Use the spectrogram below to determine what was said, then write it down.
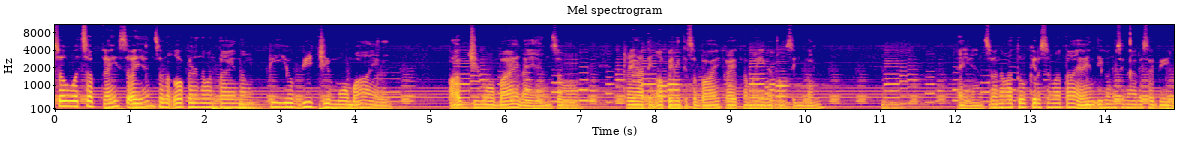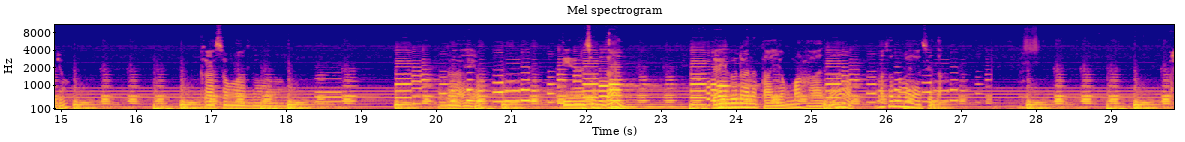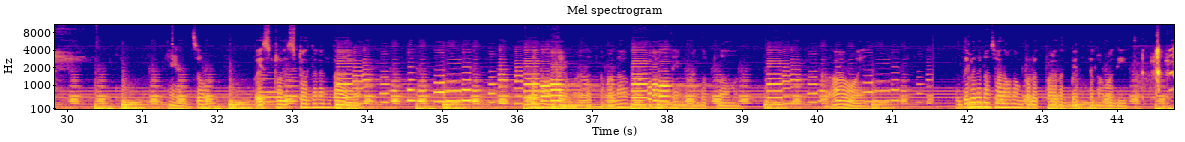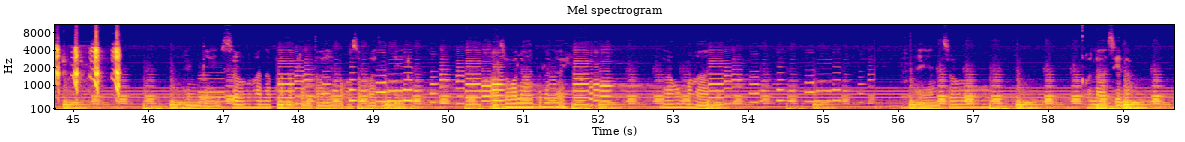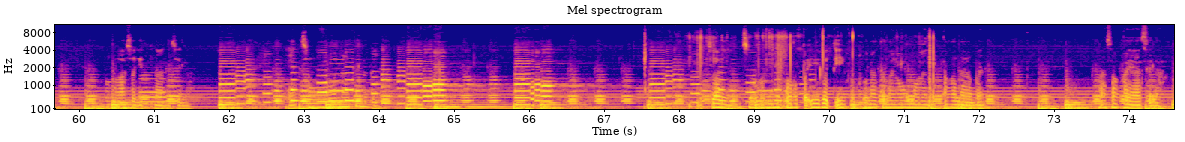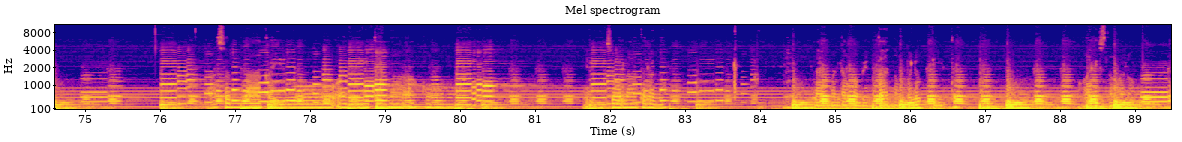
So what's up guys? So ayan, so nag-open na naman tayo ng PUBG Mobile. PUBG Mobile, ayan. So try nating open ito sa bahay kahit na mahina tong signal. Ayan, so naka 2 kills naman tayo. Hindi ko na sinali sa video. Kaso nga lang, wala ayun. Hindi na nasundan. Dahil wala na tayong mahanap. Nasaan na kaya sila? So, pa-scroll-scroll na lang tayo. Wala naman tayong mahanap na kalaban. Wala tayong mahanap na kaaway. Nagdala na lang sana ako ng balot para nagbenta na ako dito. Ayan guys, so hanap-hanap lang tayo. Baka sakaling meron. Kaso wala talaga eh. Wala akong mahanap. Ayan, so wala sila. Baka sa gitna na sila. Ayan, so wala talaga. So ayan, so kanina pa ako paikot-ikot. Wala talaga akong mahanap na kalaban. Nasaan kaya sila? Nasaan na kayo? Andito na ako. Ayan, so wala talaga. Wala man lang mabentahan ng balot dito.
